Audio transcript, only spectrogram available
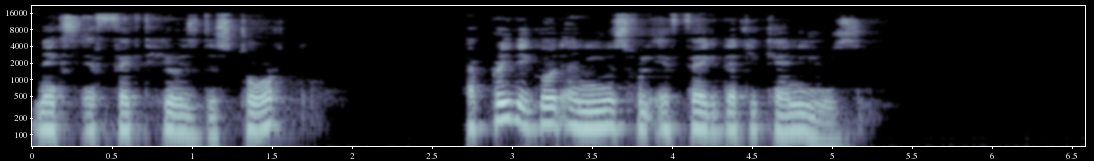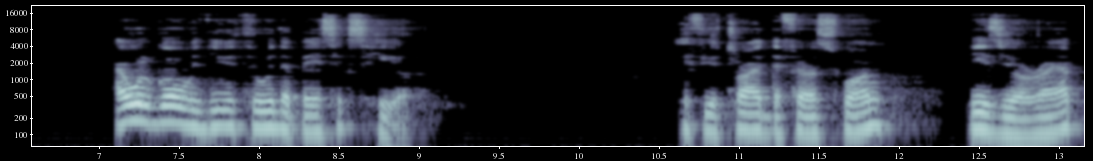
Next effect here is distort, a pretty good and useful effect that you can use. I will go with you through the basics here. If you tried the first one, Bezier Warp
